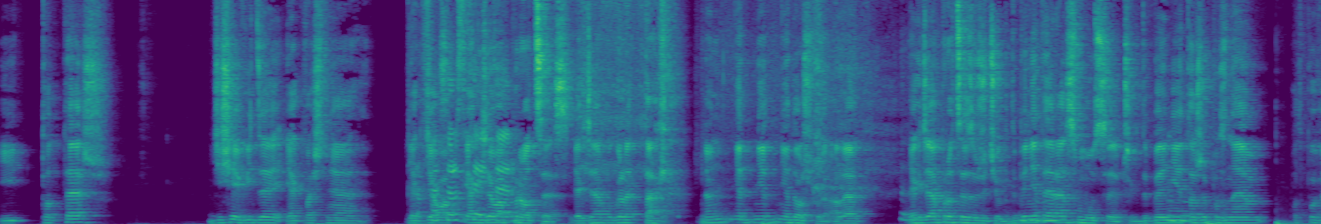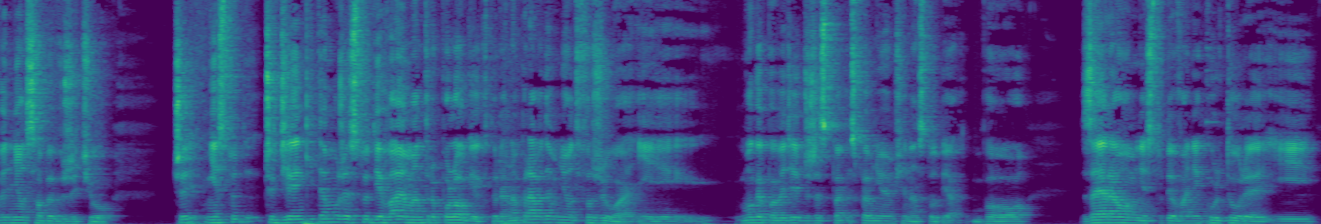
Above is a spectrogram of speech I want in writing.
i to też dzisiaj widzę, jak właśnie jak działa, jak działa proces. Jak działa w ogóle, tak, no nie, nie, nie doszły, ale jak działa proces w życiu. Gdyby nie te Erasmusy, czy gdyby nie to, że poznałem odpowiednie osoby w życiu, czy, nie studi- czy dzięki temu, że studiowałem antropologię, która naprawdę mnie otworzyła i mogę powiedzieć, że spe- spełniłem się na studiach, bo zajarało mnie studiowanie kultury i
